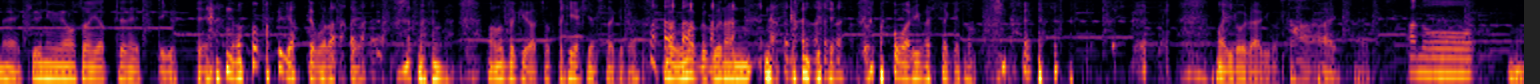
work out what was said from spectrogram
ね、急に宮本さんやってねって言って、あの やってもらって、あの時はちょっとヒヤヒヤしたけど、でもうまく無難な感じで終わりましたけど、まあ、いろいろありました。はい。はい。はい。あのーうん。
